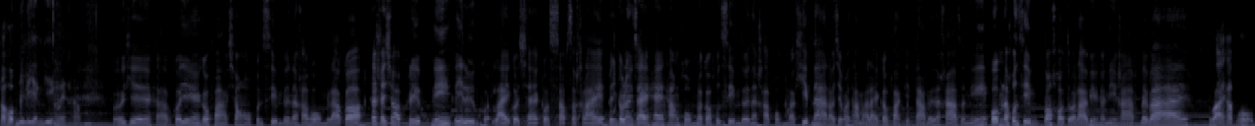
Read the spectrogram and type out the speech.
ครับผมยินดีอย่างยิ่งเลยครับโอเคครับก็ยังไงก็ฝากช่องของคุณซิมด้วยนะครับผมแล้วก็ถ้าใครชอบคลิปนี้ก็อย่าลืมกดไลค์กดแชร์กด Subscribe เป็นกำลังใจให้ทั้งผมแล้วก็คุณซิมด้วยนะครับผมแล้วคลิปหน้าเราจะมาทำอะไรก็ฝากติดตามด้วยนะครับส่วนนี้ผมและคุณซิมต้องขอตัวลาเพียงเท่านี้ครับบ๊ายบายบ๊ายบายครับผม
